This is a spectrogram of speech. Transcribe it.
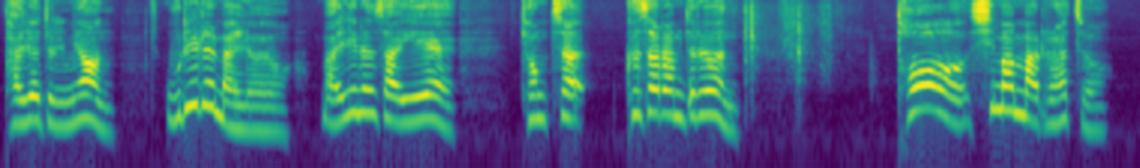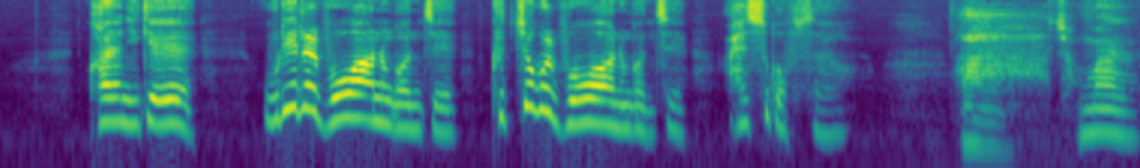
달려들면 우리를 말려요. 말리는 사이에 경찰 그 사람들은 더 심한 말을 하죠. 과연 이게 우리를 보호하는 건지 그쪽을 보호하는 건지 알 수가 없어요. 아 정말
